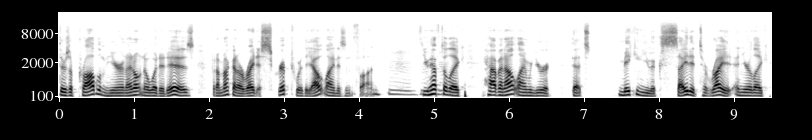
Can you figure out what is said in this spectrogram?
There's a problem here, and I don't know what it is, but I'm not going to write a script where the outline isn't fun. You have to Mhm. like have an outline where you're that's making you excited to write, and you're like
